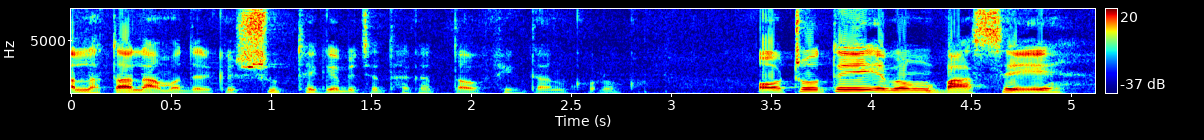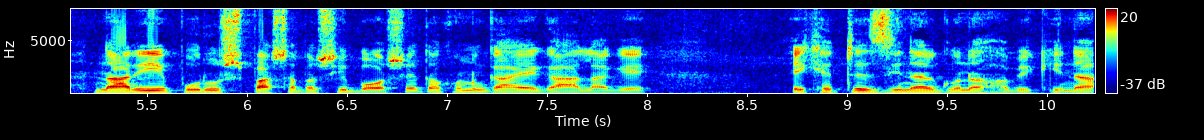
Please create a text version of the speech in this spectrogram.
আল্লাহ তাআলা আমাদেরকে সুদ থেকে বেঁচে থাকার তৌফিক দান করুক। অটোতে এবং বাসে নারী পুরুষ পাশাপাশি বসে তখন গায়ে গা লাগে। এক্ষেত্রে জিনার গুণা হবে কি না?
